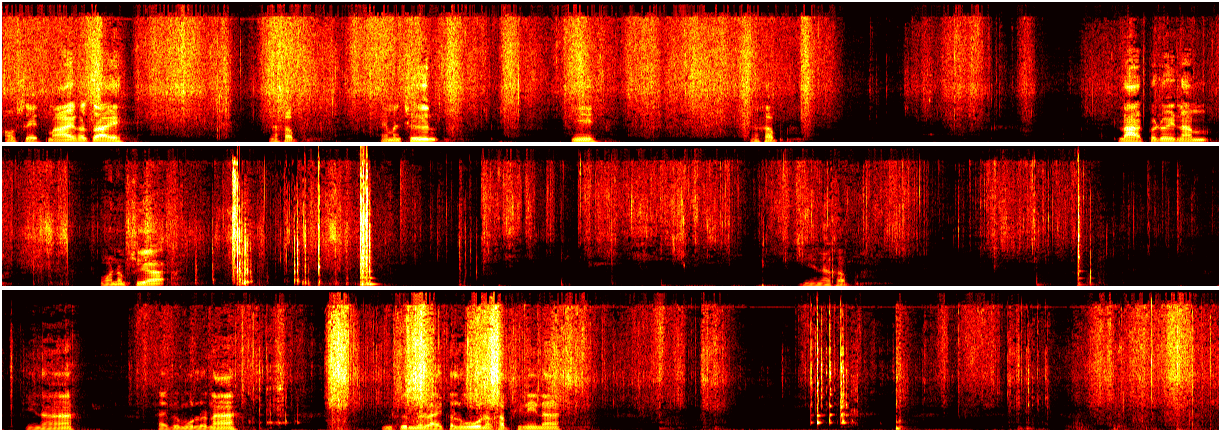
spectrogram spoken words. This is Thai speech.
เอาเศษไม้เขาใส่นะครับ ให้มันชื้น นี่นะครับลาดไปด้วยน้ำหัวน้ำเชื้อ นี่นะครับ นี่นะ ใส่ไปหมดแล้วนะ มันขึ้นไม่ไหลก็รู้นะครับทีนี้นะ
